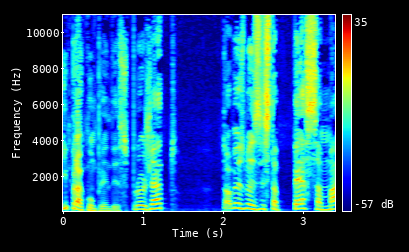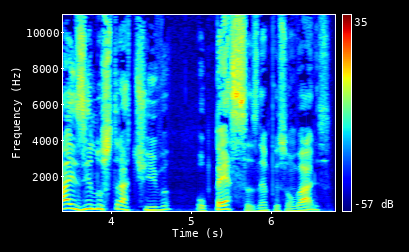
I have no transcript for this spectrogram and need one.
E para compreender esse projeto, talvez não exista peça mais ilustrativa ou peças, né, porque são várias,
